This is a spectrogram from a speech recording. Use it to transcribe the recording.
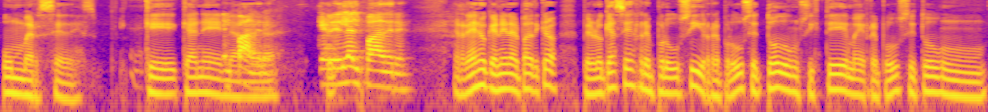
Un Mercedes. ¿Qué, qué anhela? El padre. Que anhela el padre. En realidad es lo que anhela el padre, claro, pero lo que hace es reproducir, reproduce todo un sistema y reproduce todo un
